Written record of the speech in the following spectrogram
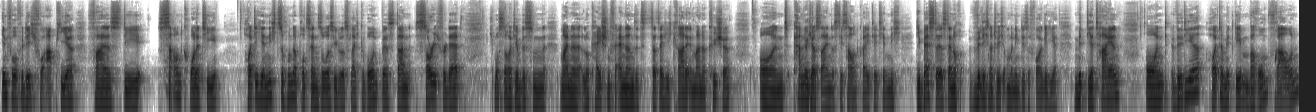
Info für dich vorab hier, falls die Sound Quality heute hier nicht zu 100% so ist, wie du das vielleicht gewohnt bist, dann sorry for that. Ich musste heute hier ein bisschen meine Location verändern, sitze tatsächlich gerade in meiner Küche und kann durchaus sein, dass die Soundqualität hier nicht die beste ist. Dennoch will ich natürlich unbedingt diese Folge hier mit dir teilen und will dir heute mitgeben, warum Frauen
